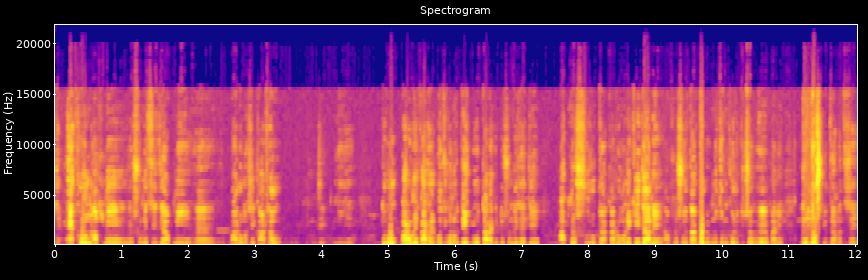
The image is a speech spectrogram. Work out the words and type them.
তো এখন আপনি শুনেছি যে আপনি বারো মাসি কাঁঠাল জি। নিয়ে তবু বারো মাসি কাঁঠালের প্রতি আমরা দেখব তারা কিন্তু শুনতে চাই যে আপনার শুরুটা কারণ অনেকেই জানে আপনার শুরু তারপরে নতুন করে কিছু মানে দর্শক জানাতে চাই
